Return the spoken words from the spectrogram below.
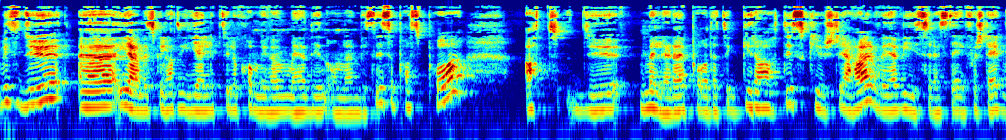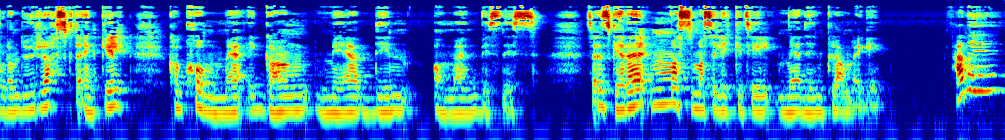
hvis du eh, gjerne skulle hatt hjelp til å komme i gang med din online business, så pass på at du melder deg på dette gratis kurset jeg har, hvor jeg viser deg steg for steg hvordan du raskt og enkelt kan komme i gang med din online business. Så ønsker jeg deg masse, masse lykke til med din planlegging. Ha det!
